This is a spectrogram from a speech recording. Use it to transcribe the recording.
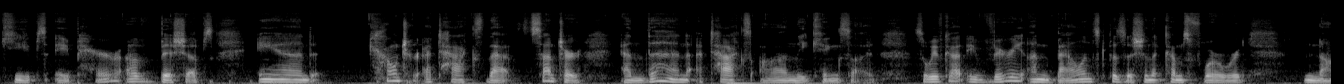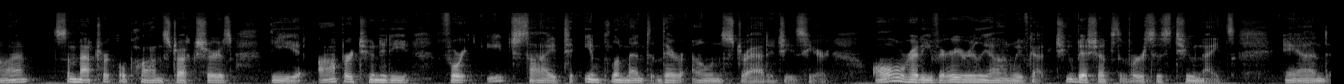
keeps a pair of bishops and counterattacks that center and then attacks on the king side. So we've got a very unbalanced position that comes forward, not symmetrical pawn structures, the opportunity for each side to implement their own strategies here. Already very early on, we've got two bishops versus two knights. And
